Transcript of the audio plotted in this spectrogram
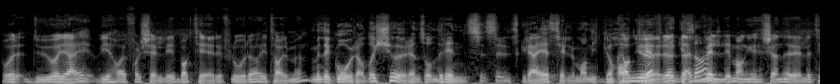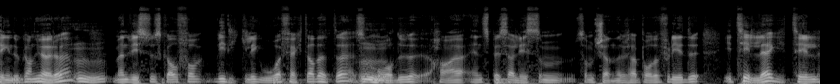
For du og jeg vi har forskjellig bakterieflora i tarmen. Men det går an å kjøre en sånn renselsesgreie selv om man ikke har kreft? Gjøre, ikke det er veldig mange generelle ting du kan gjøre. Mm. Men hvis du skal få virkelig god effekt av dette, så mm. må du ha en spesialist som, som, skjønner seg på det. Fordi du i tillegg til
